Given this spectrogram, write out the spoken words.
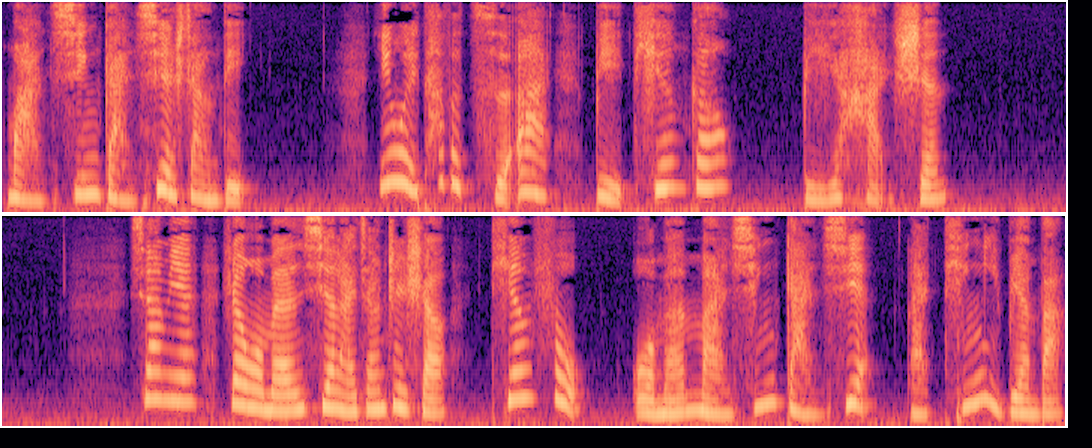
满心感谢上帝，因为他的慈爱比天高，比海深。下面，让我们先来将这首《天赋》，我们满心感谢，来听一遍吧。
